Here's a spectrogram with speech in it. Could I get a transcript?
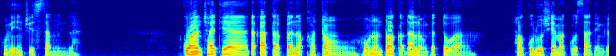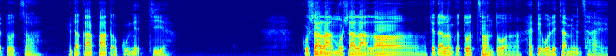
cú niệm chỉ sang này là quan trai thia đặc cá tập lên ở khó trong hồ non đó có đã lồng cái tua họ cú lu xe mà cú xa tiền cái tuổi cho อยู่ đặc cá ba tổ cú niệm chia cú sa là mua sa là lo. Chết đã lồng cái tuổi chọn tuổi hay tiêu lấy trả miễn xài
